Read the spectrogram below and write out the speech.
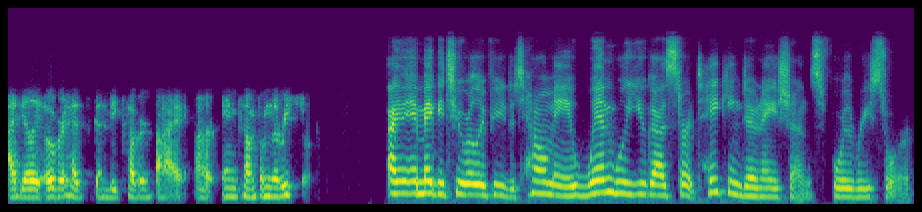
ideally overhead's going to be covered by our income from the restore. I, it may be too early for you to tell me when will you guys start taking donations for the restore?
